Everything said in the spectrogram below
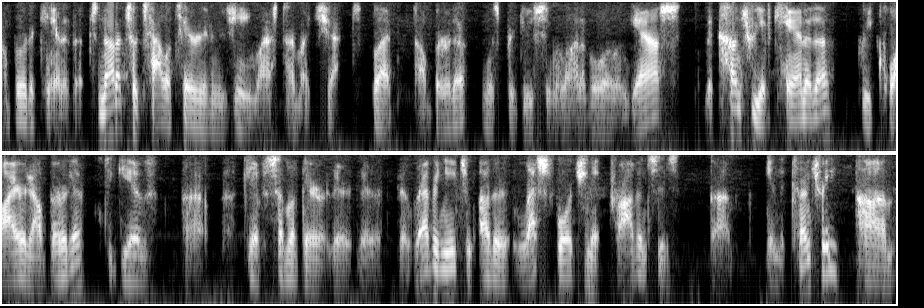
Alberta, Canada. It's not a totalitarian regime last time I checked, but Alberta was producing a lot of oil and gas. The country of Canada required Alberta to give uh, give some of their, their, their, their revenue to other less fortunate provinces um, in the country. Um,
